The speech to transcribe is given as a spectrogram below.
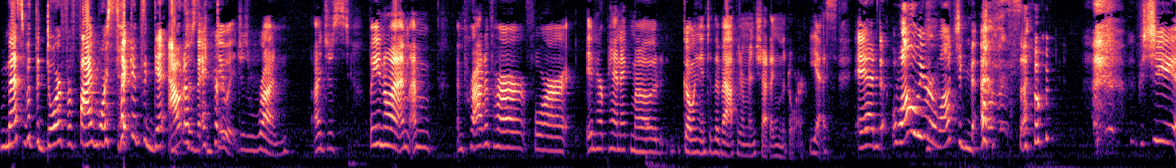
mess with the door for five more seconds and get out just of there? do it. Just run. I just But you know what? I'm I'm I'm proud of her for in her panic mode going into the bathroom and shutting the door. Yes. And while we were watching the episode, she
